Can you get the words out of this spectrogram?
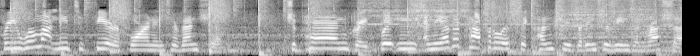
for you will not need to fear foreign intervention. Japan, Great Britain, and the other capitalistic countries that intervened in Russia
